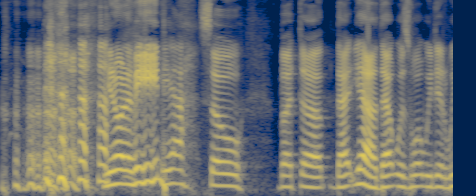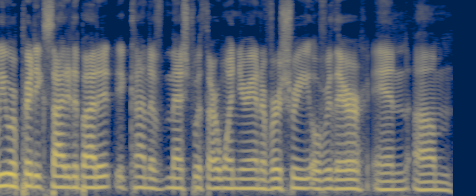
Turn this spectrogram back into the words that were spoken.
you know what I mean? Yeah. So, but uh, that yeah, that was what we did. We were pretty excited about it. It kind of meshed with our one year anniversary over there, and um,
